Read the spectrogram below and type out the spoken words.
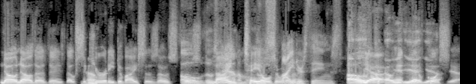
No, no, the, the those oh. security devices, those, Oh, those those nine animal, tails those or whatever. spider things. Oh, Yeah, okay. oh, yeah, and yeah, then, of yeah, course, yeah.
